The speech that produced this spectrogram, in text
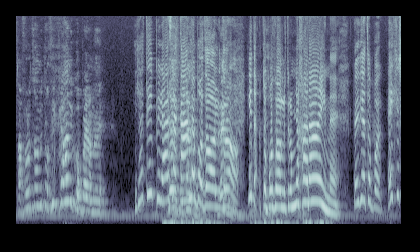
θα φρόντιζα να μην το δει καν η κοπέλα με. Γιατί πειράζει να Δες μου, κάνουμε δες μου. ποδόλουτρο. Δες μου. Κοίτα, το ποδόλουτρο μια χαρά είναι. Παιδιά, το πω. Έχεις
